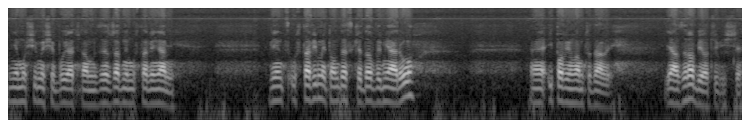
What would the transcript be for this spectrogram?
Nie musimy się bujać tam ze żadnymi ustawieniami. Więc ustawimy tą deskę do wymiaru i powiem Wam co dalej. Ja zrobię oczywiście,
